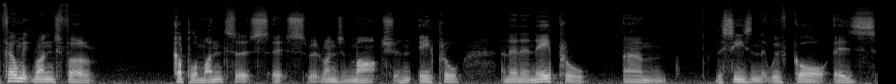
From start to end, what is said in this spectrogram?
Filmic runs for couple of months. It's, it's, it runs in March and April, and then in April, um, the season that we've got is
